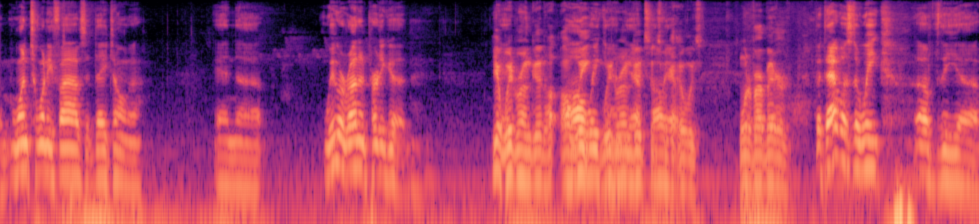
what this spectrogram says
um, 125s at Daytona, and uh, we were running pretty good. Yeah, we'd run good all, All week. weekend, we'd run yeah. good since Oh, we got yeah. it was one of our better. But that was the week of the uh,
